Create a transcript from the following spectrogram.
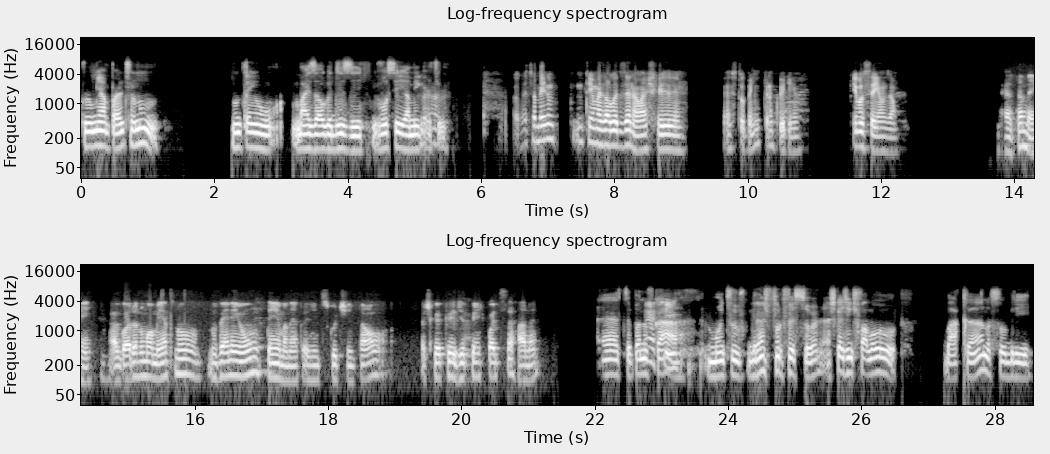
por minha parte, eu não, não tenho mais algo a dizer. E você, amigo Arthur? Eu também não, não tenho mais algo a dizer, não. Acho que eu estou bem tranquilinho. E você, Ianzão? É, também. Agora, no momento, não, não vem nenhum tema, né, pra gente discutir. Então, acho que eu acredito que a gente pode encerrar, né? É, para não é, ficar sim. muito grande professor, acho que a gente falou bacana sobre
